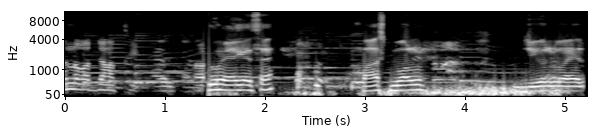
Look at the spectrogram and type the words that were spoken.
ধন্যবাদ জানাচ্ছি। শুরু হয়ে গেছে। ফার্স্ট বল জিওল ভাইয়ের।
